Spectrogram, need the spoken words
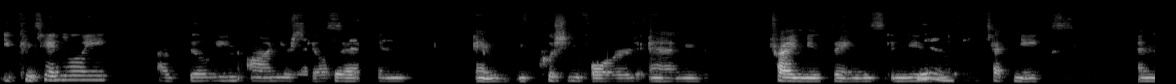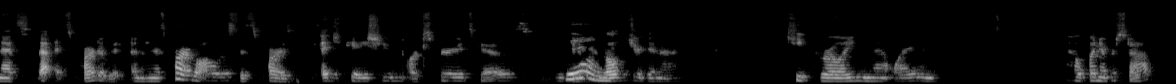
you continually are building on your skill set and and pushing forward and trying new things and new yeah. techniques and that's that's part of it. I mean, that's part of all of this as far as education or experience goes. You're yeah, gonna you're gonna keep growing in that way, and I hope I never stop.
